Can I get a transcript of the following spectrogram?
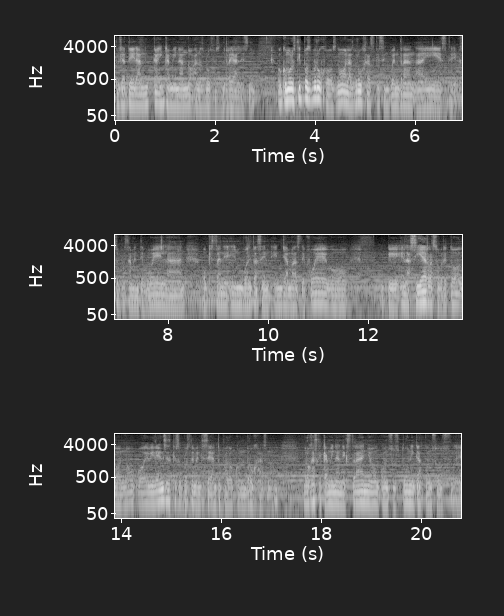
pues ya te irán encaminando a los brujos reales, ¿no? O como los tipos brujos, ¿no? Las brujas que se encuentran ahí, este, que supuestamente vuelan, o que están envueltas en, llamas de fuego, que en la sierra sobre todo, ¿no? O evidencias que supuestamente se han topado con brujas, ¿no? Brujas que caminan extraño, con sus túnicas, con sus eh,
